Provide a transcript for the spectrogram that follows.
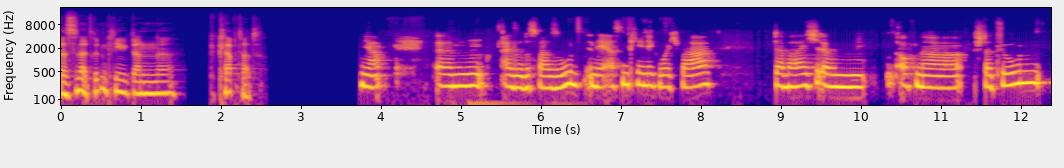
dass es in der dritten Klinik dann äh, geklappt hat? Ja, ähm, also das war so, in der ersten Klinik, wo ich war, da war ich ähm, auf einer Station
